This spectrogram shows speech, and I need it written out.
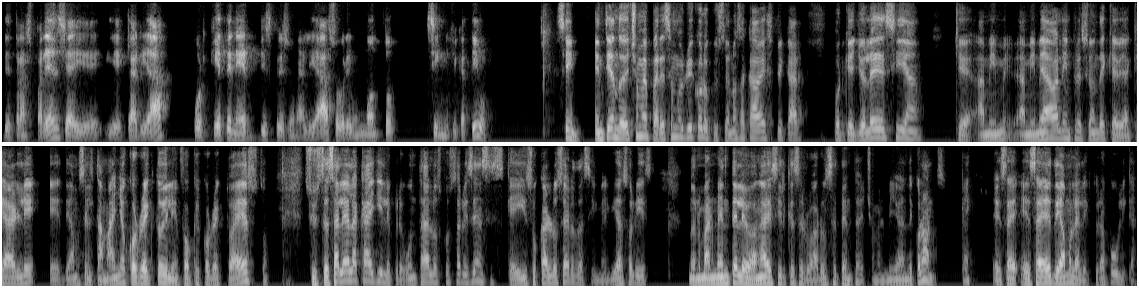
de transparencia y de, claridad, ¿por qué tener discrecionalidad sobre un monto significativo? Sí, entiendo. De hecho, me parece muy rico lo que usted nos acaba de explicar, porque yo le decía que a mí, a mí me daba la impresión de que había que darle, eh, digamos, el tamaño correcto y el enfoque correcto a esto. Si usted sale a la calle y le pregunta a los costarricenses qué hizo Carlos Cerdas y Melía Solís, normalmente le van a decir que se robaron 78 mil millones de colones. Okay. Esa, esa, es, digamos, la lectura pública.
